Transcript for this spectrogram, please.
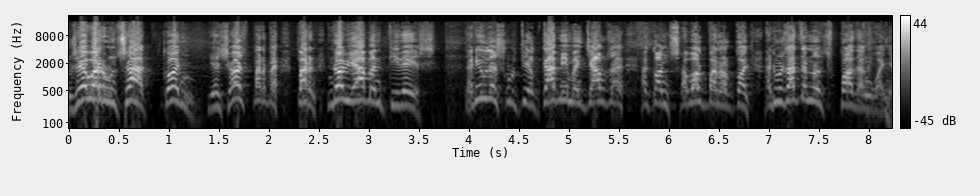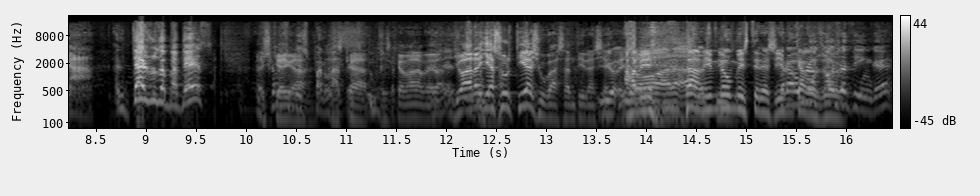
us heu arronsat, cony, i això és per, per no hi ha mentiders. Teniu de sortir al camp i menjar-vos a, a qualsevol per al coll. A nosaltres no ens poden guanyar. Entesos de papers? És Això que, sí que és és parlat. que, és que, mare meva. Jo ara ja sortia a jugar sentint això. Jo- A mi, ara- a mi em veu estic- Mister així, em Però cago una cosa tinc, eh?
